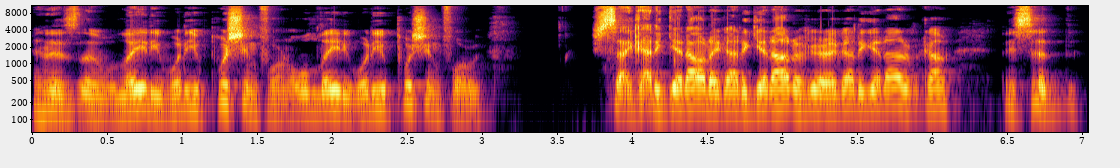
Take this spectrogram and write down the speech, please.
and there's a lady, what are you pushing for? An old lady, what are you pushing for? She said, I got to get out. I got to get out of here. I got to get out of here. They said,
